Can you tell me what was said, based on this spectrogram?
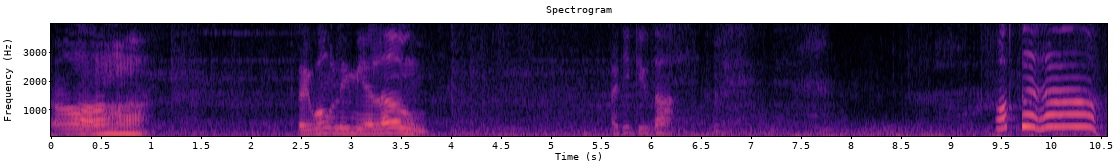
Oh. They won't leave me alone. How do you do that? What the hell?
